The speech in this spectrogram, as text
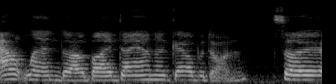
Outlander by Diana Gabaldon. So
